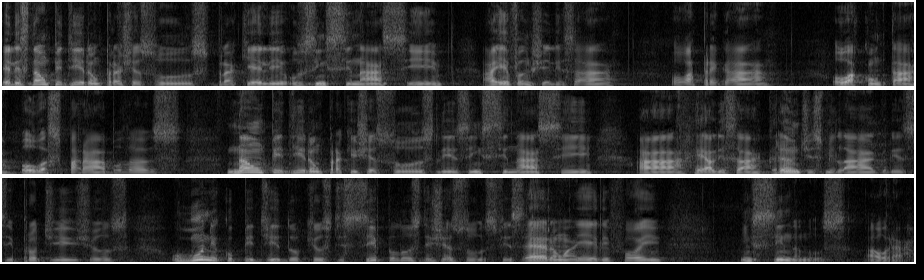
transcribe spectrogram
Eles não pediram para Jesus para que ele os ensinasse a evangelizar, ou a pregar, ou a contar boas parábolas. Não pediram para que Jesus lhes ensinasse a realizar grandes milagres e prodígios. O único pedido que os discípulos de Jesus fizeram a ele foi: ensina-nos a orar.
